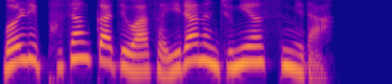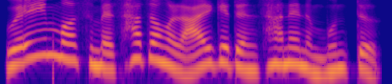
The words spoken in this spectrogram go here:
멀리 부산까지 와서 일하는 중이었습니다. 왜인 머슴의 사정을 알게 된 사내는 문득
